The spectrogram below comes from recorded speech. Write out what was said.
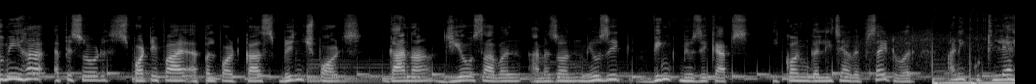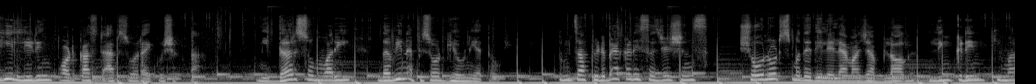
तुम्ही हा एपिसोड स्पॉटीफाय ॲपल पॉडकास्ट बिंच पॉड्स Gaana, Jio Saavn, Amazon music, Wynk music apps, इकॉन गलीच्या वेबसाईटवर आणि कुठल्याही लीडिंग पॉडकास्ट ॲप्सवर ऐकू शकता. मी दर सोमवारी नवीन एपिसोड घेऊन येतो. तुमचा फीडबॅक आणि सजेशन्स शो नोट्समध्ये दिलेल्या माझ्या ब्लॉग, लिंकडिन किंवा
